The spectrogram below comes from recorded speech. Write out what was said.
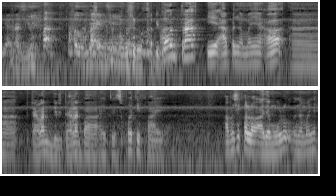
Premium. Gue lupa. di kontrak Iya apa namanya? Oh uh, Talent jadi talent. apa itu Spotify? Apa sih kalau ada mulu namanya?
